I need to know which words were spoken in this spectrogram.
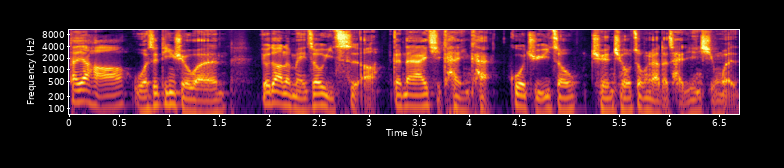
大家好，我是丁学文，又到了每周一次啊，跟大家一起看一看过去一周全球重要的财经新闻。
